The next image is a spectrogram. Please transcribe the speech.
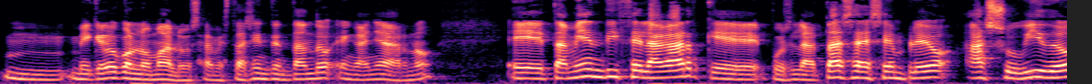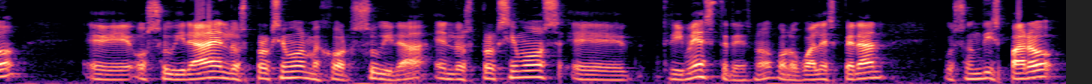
mm, me quedo con lo malo, o sea, me estás intentando engañar, ¿no? Eh, también dice Lagarde que pues la tasa de desempleo ha subido eh, o subirá en los próximos, mejor, subirá en los próximos eh, trimestres, ¿no? Con lo cual esperan pues un disparo.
